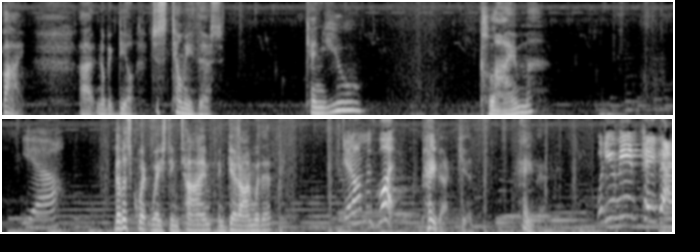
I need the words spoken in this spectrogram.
by. Uh, no big deal. Just tell me this. Can you climb? Yeah. Then let's quit wasting time and get on with it. Get on with what? Payback, kid. Payback. What do you mean payback?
